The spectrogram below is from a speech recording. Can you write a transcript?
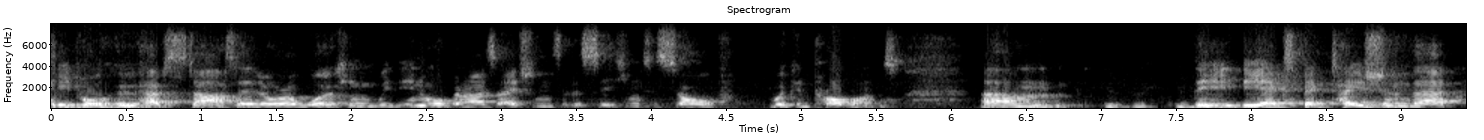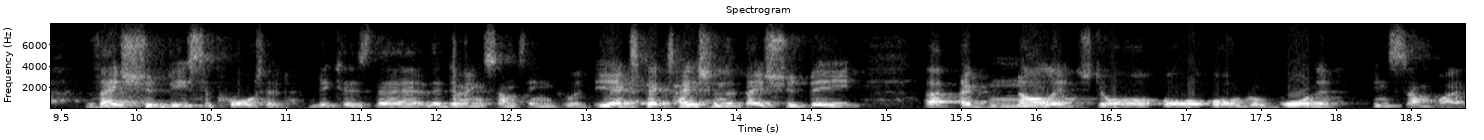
people who have started or are working within organisations that are seeking to solve wicked problems um, the the expectation that they should be supported because they're they're doing something good. The expectation that they should be uh, acknowledged or, or, or rewarded in some way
